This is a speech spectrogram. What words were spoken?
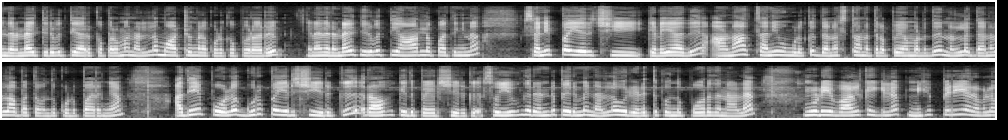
இந்த ரெண்டாயிரத்தி இருபத்தி ஆறுக்கு அப்புறமா நல்ல மாற்றங்களை கொடுக்க போகிறாரு ஏன்னா இந்த ரெண்டாயிரத்தி இருபத்தி ஆறில் பார்த்தீங்கன்னா சனிப்பயிற்சி கிடையாது. ஆனால் சனி உங்களுக்கு தனஸ்தானத்தில் போய் அமர்ந்து நல்ல தன லாபத்தை வந்து கொடுப்பாருங்க. அதே போல் குரு பயிற்சி இருக்குது ராகு கேது பயிற்சி இருக்குது ஸோ இவங்க ரெண்டு பேருமே நல்ல ஒரு இடத்துக்கு வந்து போகிறதுனால உங்களுடைய வாழ்க்கையில் மிகப்பெரிய அளவில்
